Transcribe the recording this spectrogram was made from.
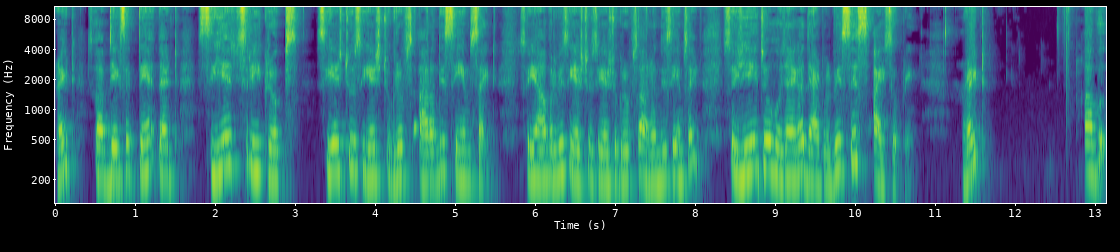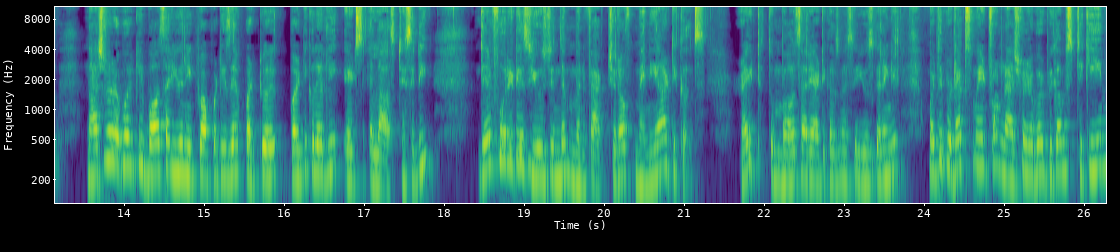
राइट right? सो so आप देख सकते हैं that C H three groups C H two C H two groups are on the same side so यहाँ पर भी C H two C H two groups are on the same side so ये जो हो जाएगा that will be cis isoprene right अब नेचुरल रबर की बहुत सारी यूनिक प्रॉपर्टीज़ है particularly its elasticity therefore it is use in the manufacture of many articles right तुम बहुत सारे आर्टिकल्स में से यूज़ करेंगे। But the products made from natural rubber become sticky in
